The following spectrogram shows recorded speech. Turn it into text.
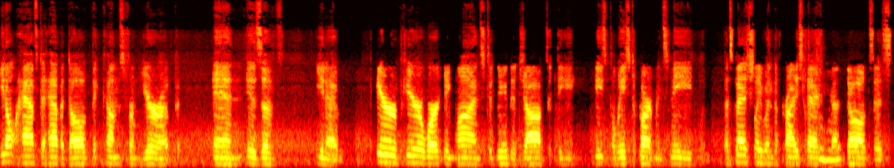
you don't have to have a dog that comes from Europe and is of, you know, pure, pure working lines to do the job that the these police departments need, especially when the price tag mm-hmm. of dogs is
